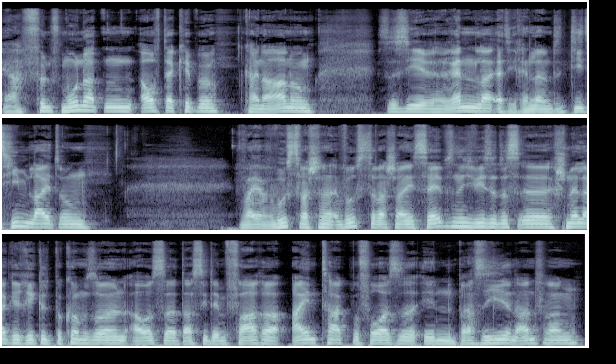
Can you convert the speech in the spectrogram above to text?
ja, fünf Monaten auf der Kippe. Keine Ahnung. Das ist die Rennleitung, äh, die Rennleitung, die Teamleitung. Weil wusste wahrscheinlich, wusste wahrscheinlich selbst nicht, wie sie das äh, schneller geregelt bekommen sollen, außer dass sie dem Fahrer einen Tag bevor sie in Brasilien anfangen,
